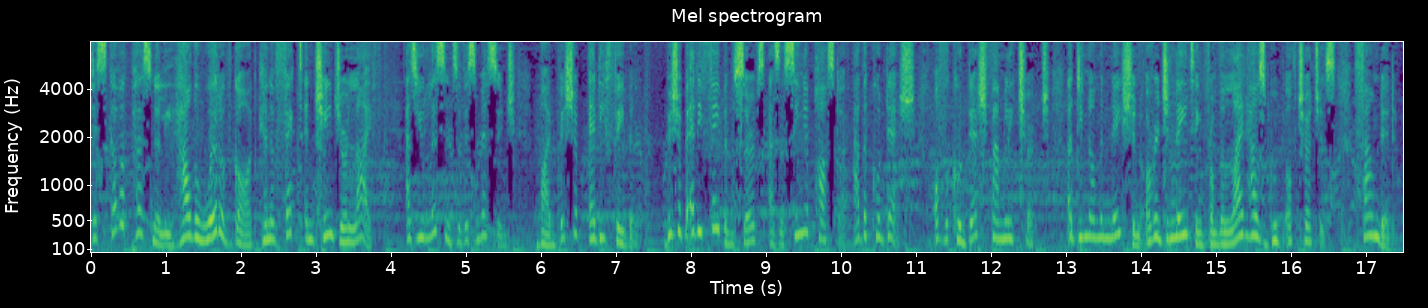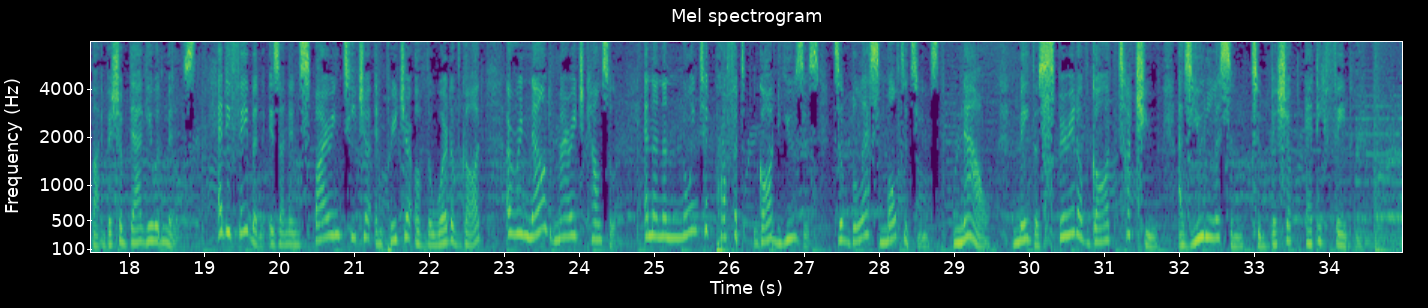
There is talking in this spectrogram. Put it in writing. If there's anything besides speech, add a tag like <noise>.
Discover personally how the Word of God can affect and change your life as you listen to this message by Bishop Eddie Fabian. Bishop Eddie Fabian serves as a senior pastor at the Kodesh of the Kodesh Family Church, a denomination originating from the Lighthouse Group of Churches founded by Bishop Dag Heward-Mills. Eddie Fabian is an inspiring teacher and preacher of the Word of God, a renowned marriage counselor, and an anointed prophet God uses to bless multitudes. Now, may the Spirit of God touch you as you listen to Bishop Eddie Fabian.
